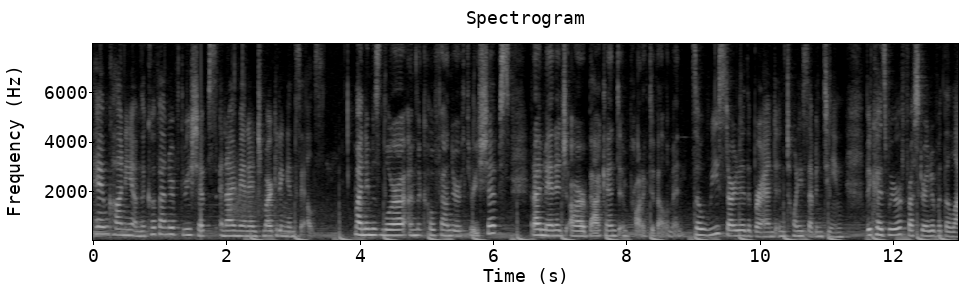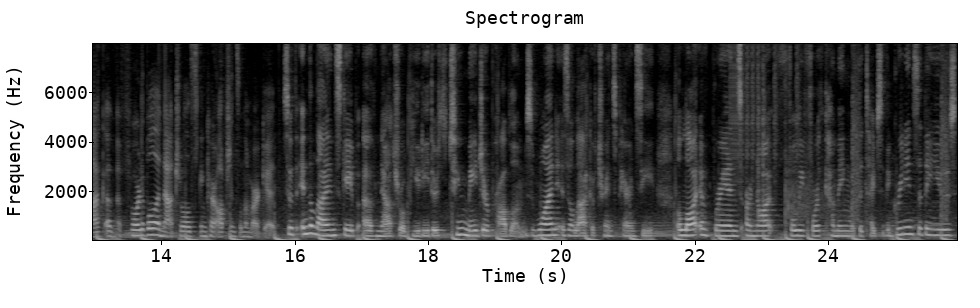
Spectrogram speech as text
Hey, I'm Connie. I'm the co founder of Three Ships, and I manage marketing and sales. My name is Laura. I'm the co-founder of Three Ships, and I manage our backend and product development. So we started the brand in 2017 because we were frustrated with the lack of affordable and natural skincare options on the market. So in the landscape of natural beauty, there's two major problems. One is a lack of transparency. A lot of brands are not fully forthcoming with the types of ingredients that they use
